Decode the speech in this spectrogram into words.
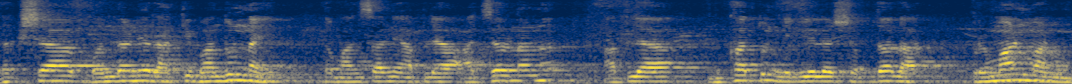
रक्षाबंधन हे राखी बांधून नाही तर माणसाने आपल्या आचरणानं आपल्या मुखातून निघलेल्या शब्दाला प्रमाण मानून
